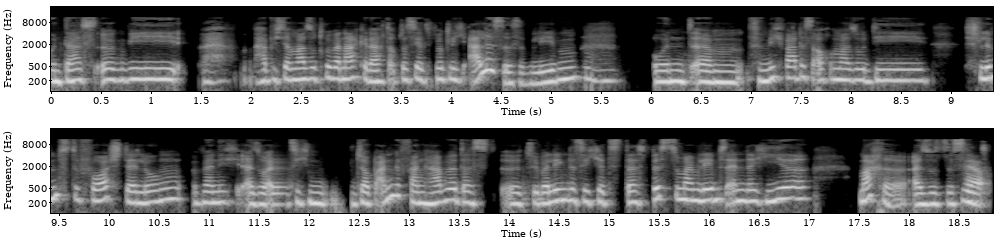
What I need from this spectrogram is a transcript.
Und das irgendwie äh, habe ich dann mal so drüber nachgedacht, ob das jetzt wirklich alles ist im Leben. Mhm. Und ähm, für mich war das auch immer so die, schlimmste Vorstellung, wenn ich, also als ich einen Job angefangen habe, das äh, zu überlegen, dass ich jetzt das bis zu meinem Lebensende hier mache. Also das ja. hat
